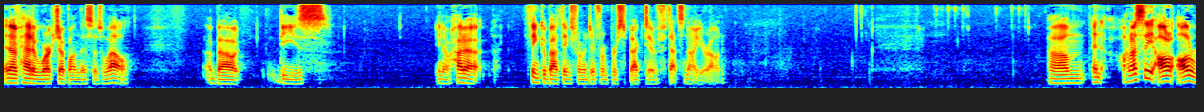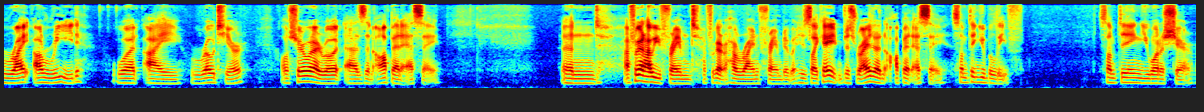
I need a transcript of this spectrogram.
And I've had a workshop on this as well about these, you know, how to think about things from a different perspective that's not your own. Um, and honestly, I'll I'll write I'll read what I wrote here. I'll share what I wrote as an op-ed essay and I forgot how he framed, I forgot how Ryan framed it, but he's like, hey, just write an op ed essay, something you believe, something you want to share,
